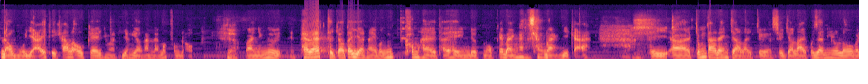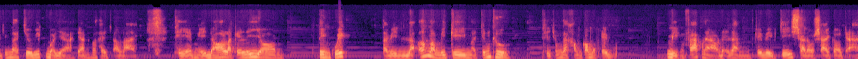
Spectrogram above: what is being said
đầu mùa giải thì khá là ok nhưng mà dần dần anh lại mất phong độ yeah. và những người Perez thì cho tới giờ này vẫn không hề thể hiện được một cái bản năng săn bàn gì cả. Thì uh, chúng ta đang chờ lại sự trở lại của Zaniolo và chúng ta chưa biết bao giờ thì anh có thể trở lại. Thì em nghĩ đó là cái lý do tiên quyết. Tại vì lỡ mà Miki mà chấn thương thì chúng ta không có một cái biện pháp nào để làm cái vị trí shadow striker cả.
